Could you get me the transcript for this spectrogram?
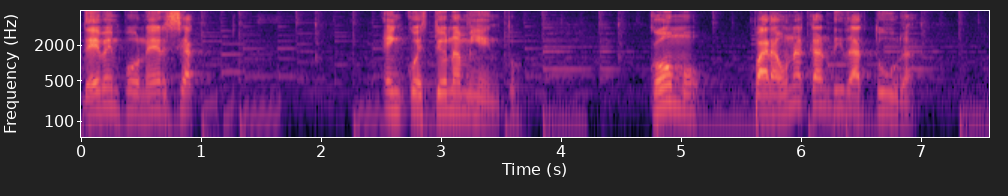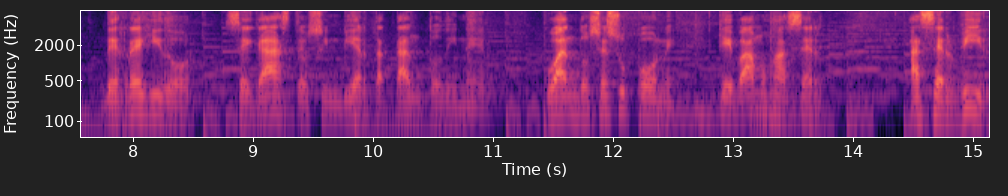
deben ponerse en cuestionamiento cómo para una candidatura de regidor se gaste o se invierta tanto dinero cuando se supone que vamos a, hacer, a servir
